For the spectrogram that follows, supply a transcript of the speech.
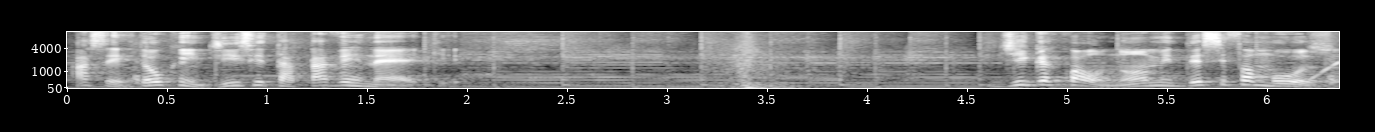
Acertou quem disse Tata Werneck. Diga qual o nome desse famoso.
